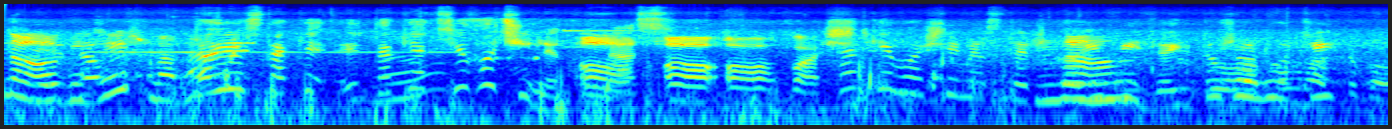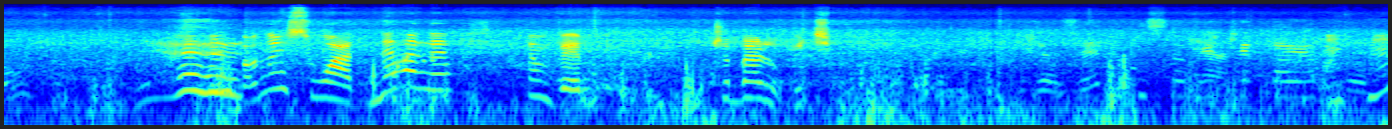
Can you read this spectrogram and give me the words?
No, widzisz, mama? To jest takie, tak jak Ciechocinek u O, nas. o, o, właśnie. Takie właśnie miasteczko No. i widzę, i dużo ludzi. Ono jest ładne, ale ja wiem, trzeba lubić. Gazetki sobie czytają. Mhm,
